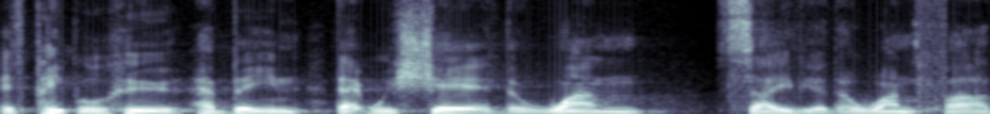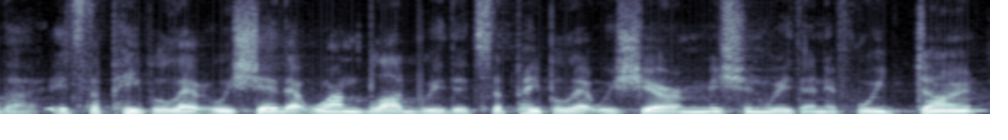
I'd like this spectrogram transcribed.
It's people who have been, that we share the one Savior, the one Father. It's the people that we share that one blood with. It's the people that we share a mission with. And if we don't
